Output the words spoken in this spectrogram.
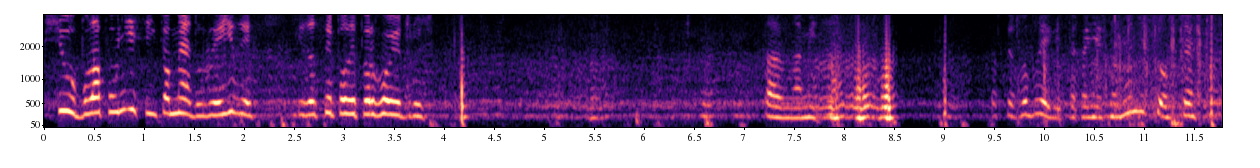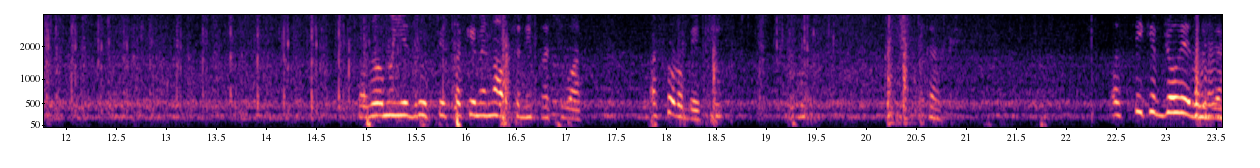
всю, була повнісінька меду, виїли і засипали пергою, друзі. Ставимо на місце. Трошки злобливі це, звісно, ну нічого, це. Казав мені друг, ти з такими навчений працювати. А що робити? Так. Ось стільки бджоли, друзі.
